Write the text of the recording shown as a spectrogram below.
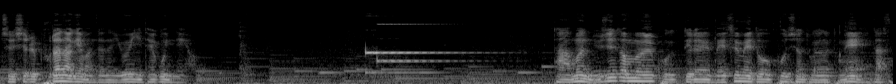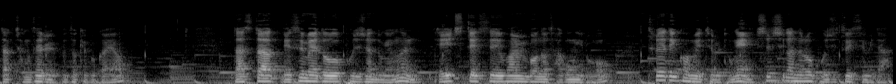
증시를 불안하게 만드는 요인이 되고 있네요. 다음은 유진선물 고객들의 매수매도 포지션 동향을 통해 나스닥 장세를 분석해볼까요? 나스닥 매수매도 포지션 동향은 HTS 화면번호 402로 trading 커뮤니티를 통해 실시간으로 보실 수 있습니다.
